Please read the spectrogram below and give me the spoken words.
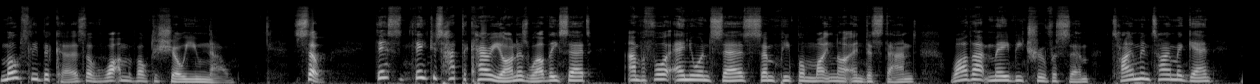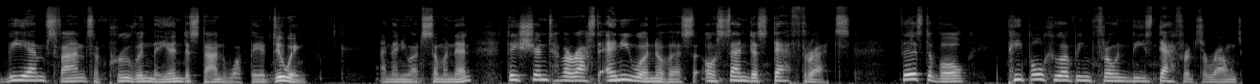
Mostly because of what I'm about to show you now. So, this they just had to carry on as well. They said, and before anyone says some people might not understand, while that may be true for some, time and time again, VM's fans have proven they understand what they are doing. And then you had someone then, they shouldn't have harassed any one of us or send us death threats. First of all, people who have been throwing these death threats around,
